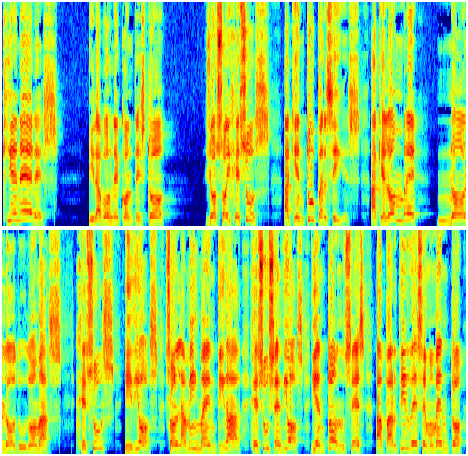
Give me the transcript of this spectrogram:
¿quién eres? Y la voz le contestó, yo soy Jesús, a quien tú persigues. Aquel hombre no lo dudó más. Jesús y Dios son la misma entidad. Jesús es Dios. Y entonces, a partir de ese momento,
